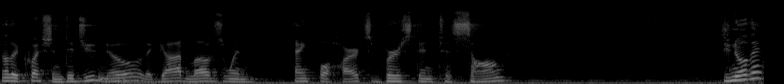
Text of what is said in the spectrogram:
Another question, did you know that God loves when thankful hearts burst into song? Do you know that?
